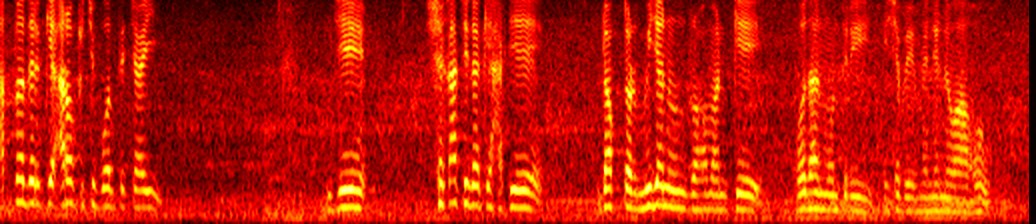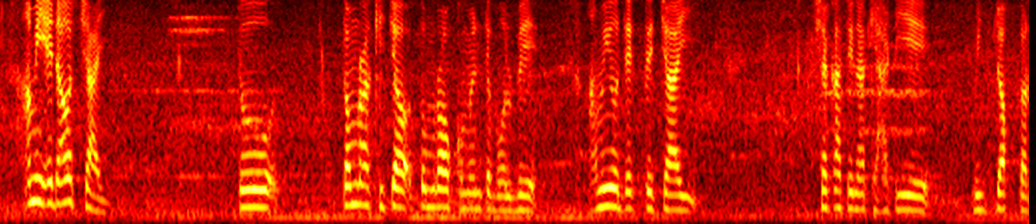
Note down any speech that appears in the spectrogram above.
আপনাদেরকে আরও কিছু বলতে চাই। যে শেখ হাসিনাকে হাঁটিয়ে ডক্টর মিজানুর রহমানকে প্রধানমন্ত্রী হিসেবে মেনে নেওয়া হোক। আমি এটাও চাই। তো তোমরা কি চাও, তোমরাও কমেন্টে বলবে। আমিও দেখতে চাই শেখ হাসিনাকে হাঁটিয়ে ডক্টর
